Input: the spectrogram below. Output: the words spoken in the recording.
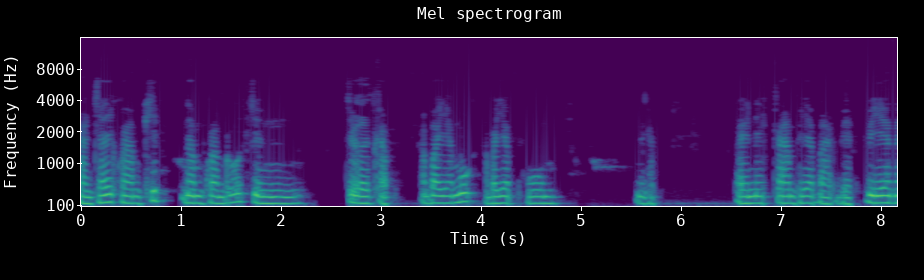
การใช้ความคิดนำความรู้จึงเจอกับอบายมุขอบายภูมินะครับไปในการพยาบาทเบียดเบียน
